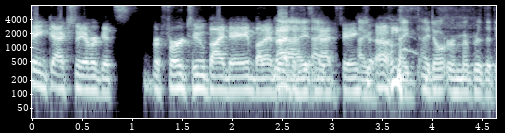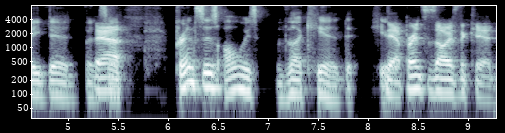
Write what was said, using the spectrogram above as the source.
Fink actually ever gets referred to by name, but I imagine Yeah, he's I, Matt Fink. I, um, I, I don't remember that he did, but Yeah. like, Prince is always the kid here. yeah, Prince is always the kid.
